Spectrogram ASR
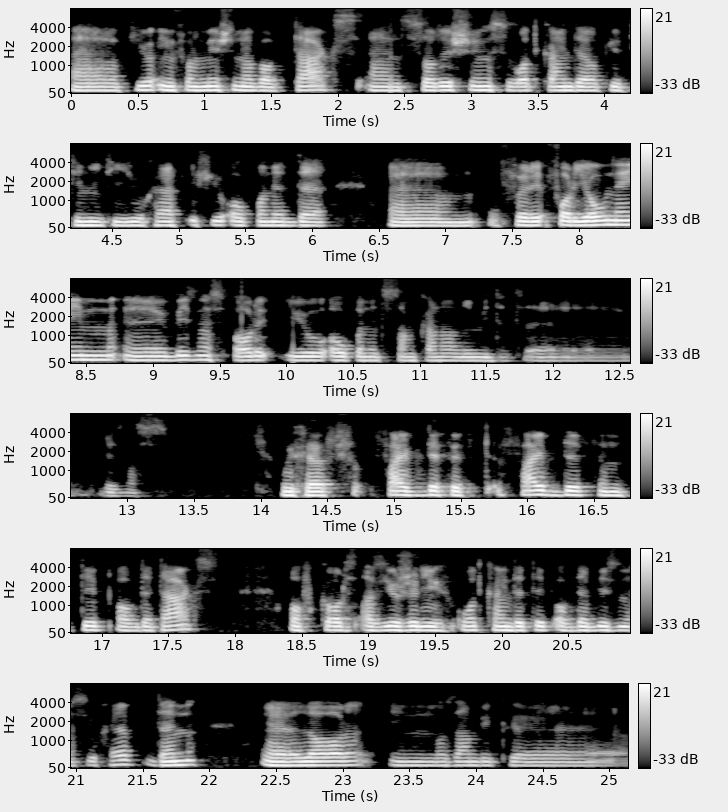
a few information about tax and solutions, what kind of opportunity you have if you open it the um, for, for your name uh, business or you open it some kind of limited uh, business. We have five different five different type of the tax. Of course, as usually, what kind of type of the business you have, then uh, law in Mozambique uh,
